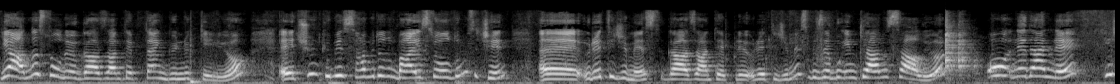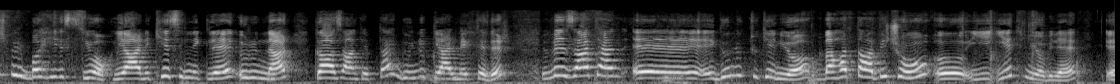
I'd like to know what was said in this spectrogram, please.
ya nasıl oluyor Gaziantep'ten günlük geliyor? Ee, çünkü biz Hamido'nun bayisi olduğumuz için e, üreticimiz, Gaziantep'li üreticimiz bize bu imkanı sağlıyor. O nedenle hiçbir bahis yok. Yani kesinlikle ürünler Gaziantep'ten günlük gelmektedir. Ve zaten e, günlük tükeniyor hatta birçoğu e, yetmiyor bile. E,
